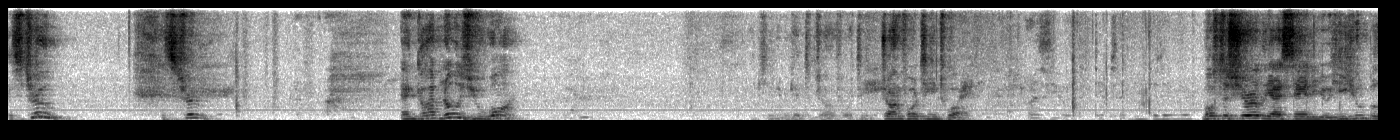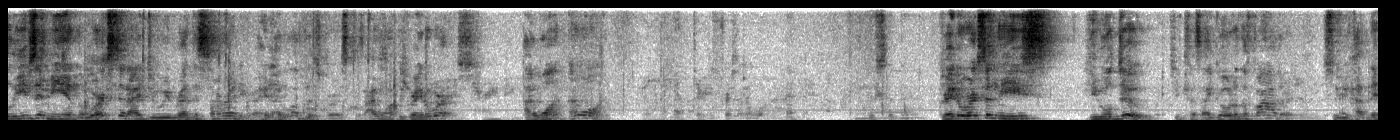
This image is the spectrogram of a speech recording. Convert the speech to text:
It's true. It's true. And God knows you want. I can't even get to John 14. John 14, 12. Most assuredly, I say to you, he who believes in me and the works that I do, we read this already, right? I love this verse because I want the greater works. I want, I want. Greater works than these he will do because I go to the Father. So you have the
